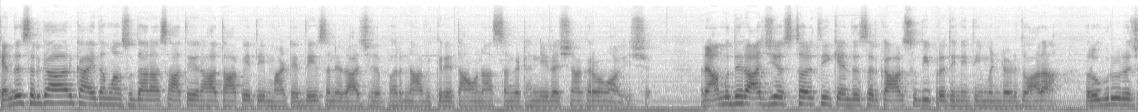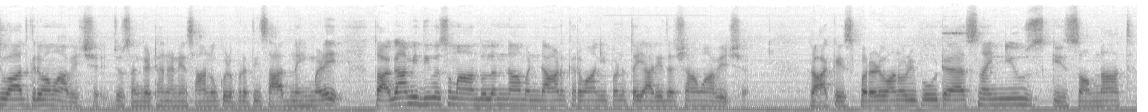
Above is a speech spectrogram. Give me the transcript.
કેન્દ્ર સરકાર કાયદામાં સુધારા સાથે રાહત આપે તે માટે દેશ અને રાજ્યભરના વિક્રેતાઓના સંગઠનની રચના કરવામાં આવી છે. અને આ મુદ્દે રાજ્ય સ્તરથી કેન્દ્ર સરકાર સુધી પ્રતિનિધિ મંડળ દ્વારા રૂબરૂ રજૂઆત કરવામાં આવી છે. જો સંગઠન અને સાનુકૂળ પ્રતિસાદ નહીં મળે, તો આગામી દિવસોમાં આંદોલનના મંડાણ કરવાની પણ તૈયારી દર્શાવવામાં આવી છે. રાકેશ પરડવાનો રિપોર્ટ એસ નાઇન ન્યૂઝ, કે સોમનાથ.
